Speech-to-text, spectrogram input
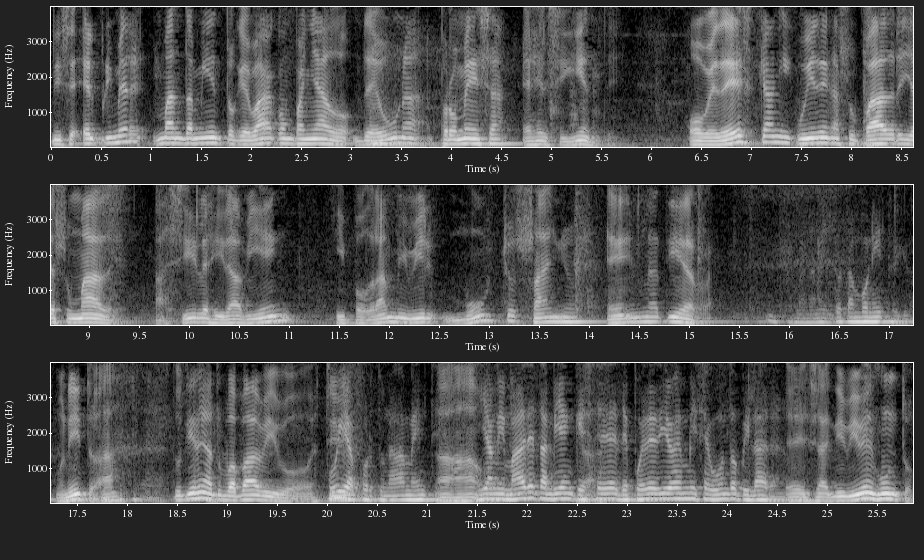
Dice, el primer mandamiento que va acompañado de una promesa es el siguiente. Obedezcan y cuiden a su padre y a su madre. Así les irá bien y podrán vivir muchos años en la tierra. Tan bonito. Bonito, ¿ah? Tú tienes a tu papá vivo. Uy, Steven? afortunadamente. Ah, y a mi madre también, que ese, después de Dios es mi segundo pilar. Sea, y viven juntos.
